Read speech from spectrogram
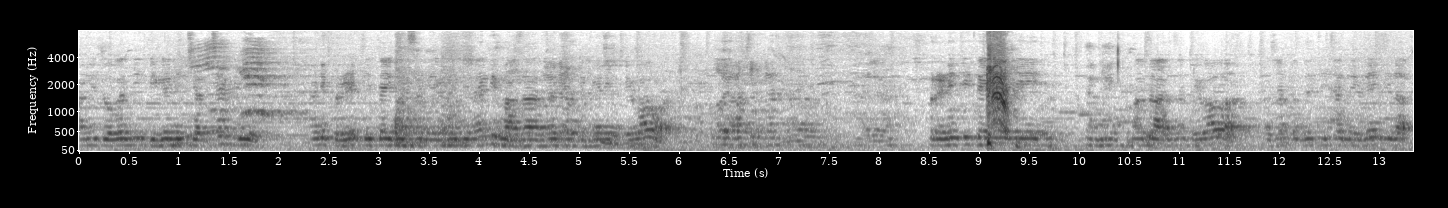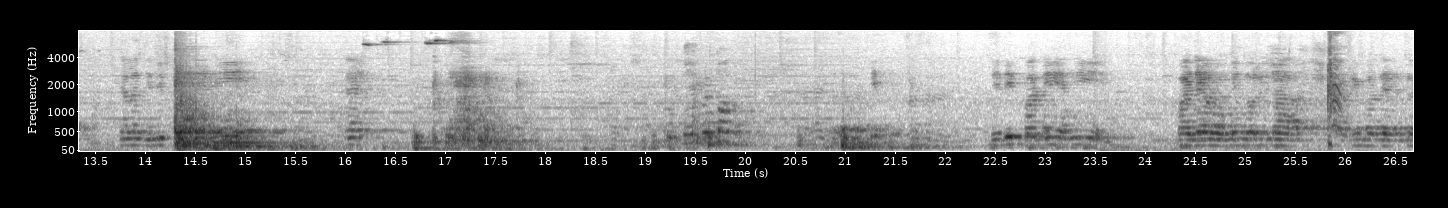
आम्ही दोघांनी तिघांनी चर्चा केली. आणि प्रणितीताईने असं निर्णय दिला की माझा अर्ज त्या ठिकाणी ठेवावा. प्रणिती माझा अर्ज ठेवावा अशा पद्धतीचा निर्णय दिला. त्याला दिलीप यांनी दिलीप माने यांनी माझ्या उमेदवारीला पाठिंबा द्यायचा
